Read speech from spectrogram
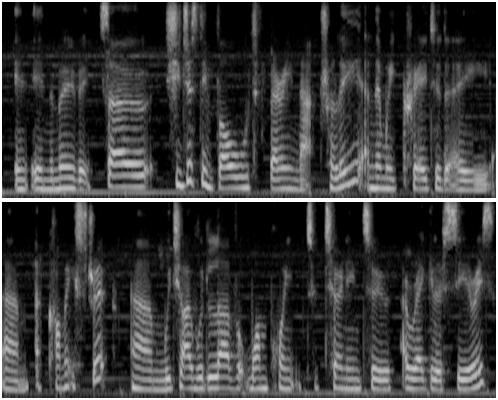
in, in the movie. So she just evolved very naturally, and then we created a um, a comic strip, um, which I would love at one point to turn into a regular series.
